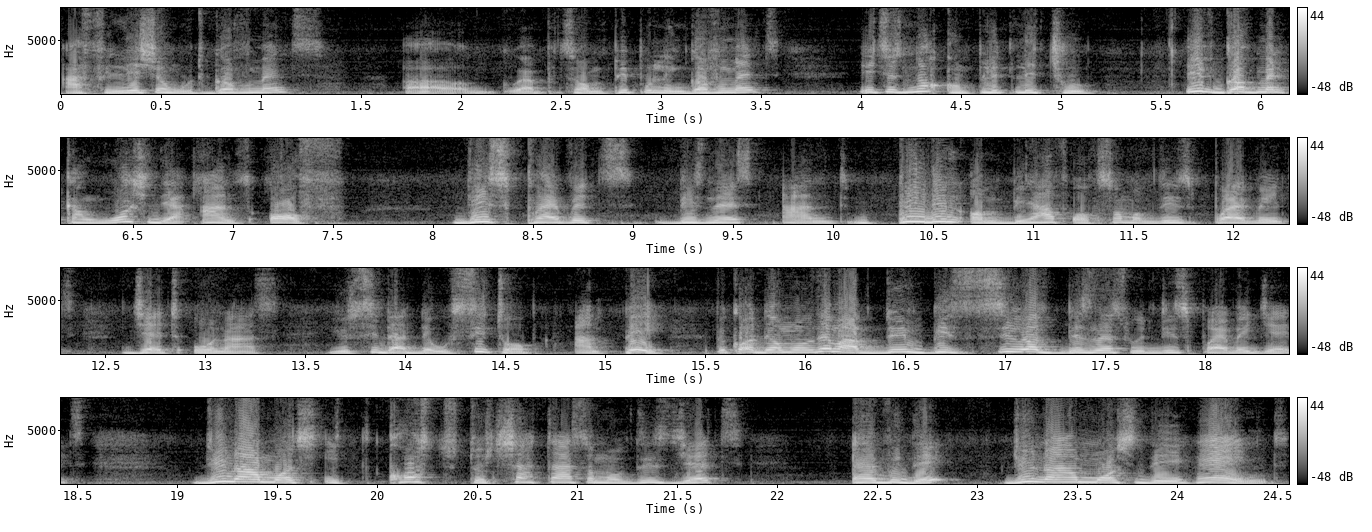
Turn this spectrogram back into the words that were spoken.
affiliation with government, uh, some people in government? It is not completely true. If government can wash their hands off this private business and bidding on behalf of some of these private jet owners, you see that they will sit up and pay because some of them are doing biz serious business with these private jets. Do you know how much it costs to charter some of these jets every day? Do you know how much they earned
